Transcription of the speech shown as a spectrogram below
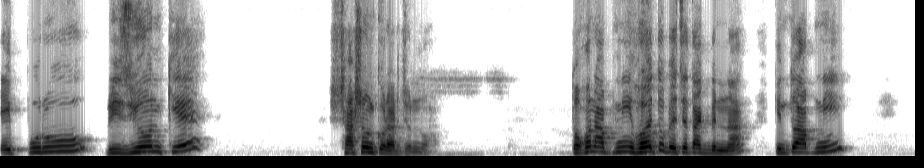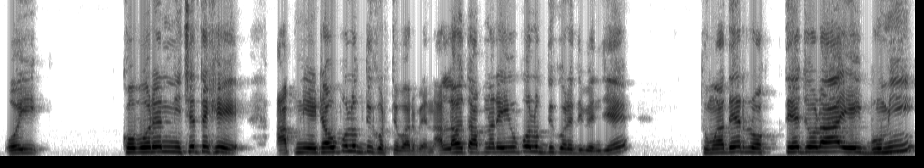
এই পুরো রিজিয়নকে শাসন করার জন্য। তখন আপনি হয়তো বেঁচে থাকবেন না। কিন্তু আপনি ওই কবরের নিচে থেকে আপনি এটা উপলব্ধি করতে পারবেন। আল্লাহ হয়তো আপনার এই উপলব্ধি করে দিবেন যে, তোমাদের রক্তে জোড়া এই ভূমি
